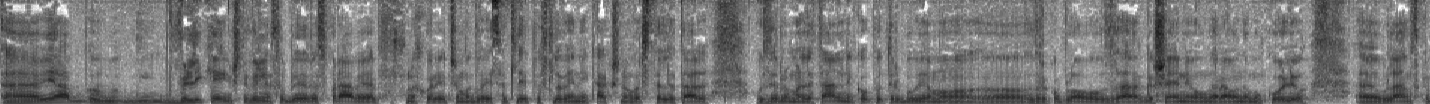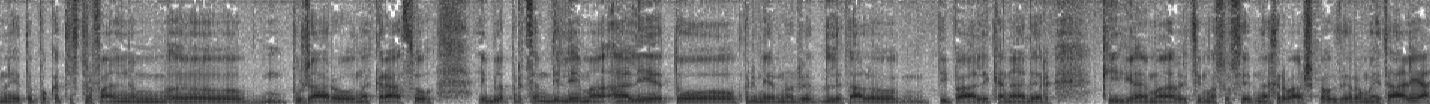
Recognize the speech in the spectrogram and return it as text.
Uh, ja, velike in številne so bile razprave, lahko rečemo 20 let v Sloveniji, kakšno vrste letal oziroma letalnikov potrebujemo uh, zrakoplovov za gašenje v naravnem okolju. Uh, v lanskem letu po katastrofalnem uh, požaru na Krasu je bila predvsem dilema, ali je to primerno letalo tipa ali Kanader, ki ga ima recimo sosedna Hrvaška oziroma Italija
